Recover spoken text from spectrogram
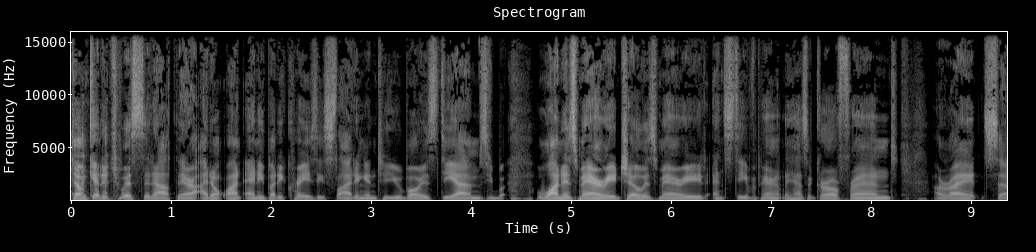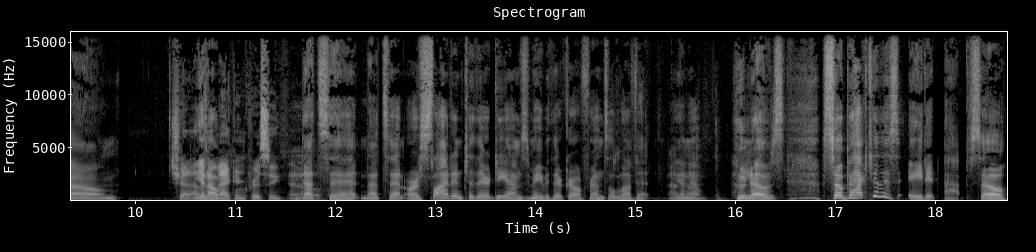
Don't get it twisted out there. I don't want anybody crazy sliding into you boys' DMs. You, one is married, Joe is married, and Steve apparently has a girlfriend. All right, so Shout out You to Mac and Chrissy. that's it. That's it. Or slide into their DMs. Maybe their girlfriends will love it. You know, who knows? So back to this Ate It app. So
